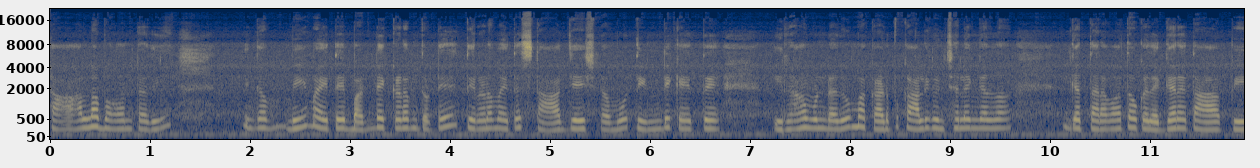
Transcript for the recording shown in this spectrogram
చాలా బాగుంటుంది. ఇంకా మేమైతే బండి ఎక్కడంతో తినడం అయితే స్టార్ట్ చేసినాము. తిండికైతే ఇరా ఉండదు మా కడుపు ఖాళీగా ఉంచలేం కదా. ఇంకా తర్వాత ఒక దగ్గర అయితే ఆపి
